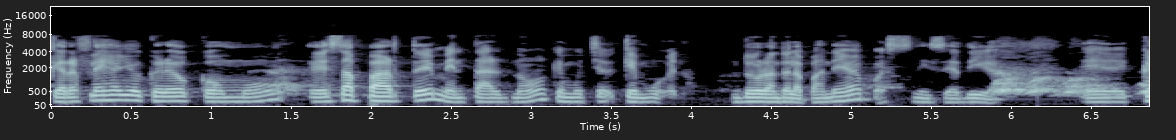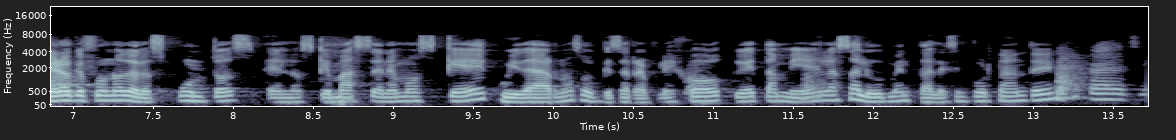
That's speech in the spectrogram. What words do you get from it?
que refleja, yo creo, como esa parte mental, ¿no? Que, mucha, que bueno, durante la pandemia, pues ni se diga. Eh, creo que fue uno de los puntos en los que más tenemos que cuidarnos o que se reflejó que también la salud mental es importante. Claro, sí.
